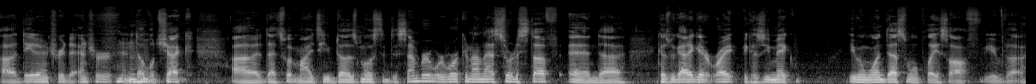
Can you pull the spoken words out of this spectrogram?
uh, data entry to enter and double check. Uh, that's what my team does most of December. We're working on that sort of stuff, and because we got to get it right, because you make even one decimal place off, you've uh,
